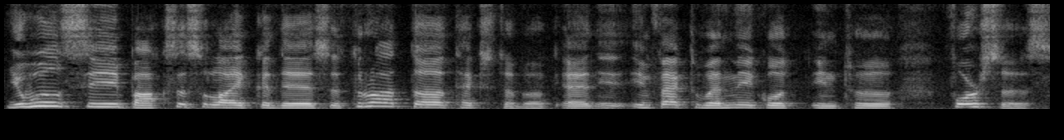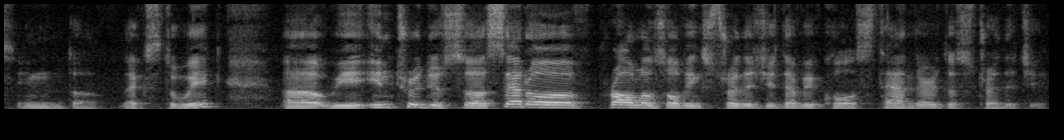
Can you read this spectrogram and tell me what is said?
You will see boxes like this throughout the textbook. And in fact, when we go into forces in the next week, uh, we introduce a set of problem solving strategy that we call standard strategy.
